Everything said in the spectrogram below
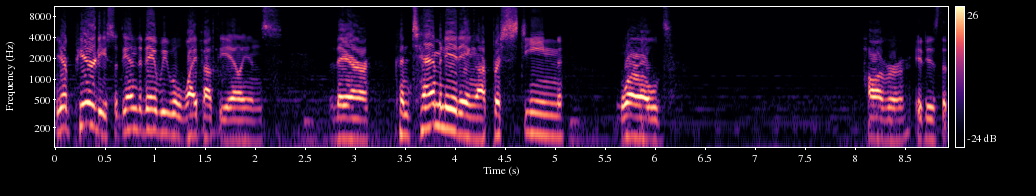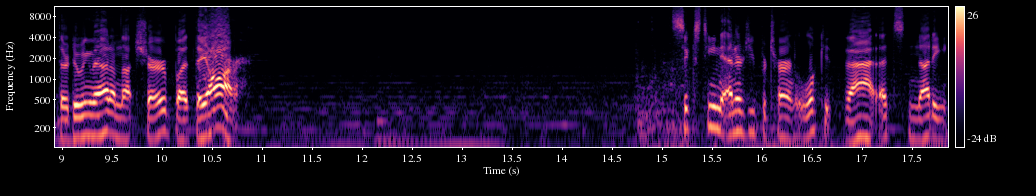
We are purity, so at the end of the day we will wipe out the aliens. They are contaminating our pristine world. However, it is that they're doing that, I'm not sure, but they are. 16 energy per turn. Look at that. That's nutty.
